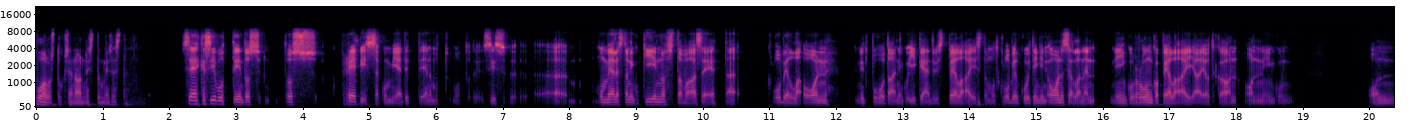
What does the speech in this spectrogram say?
puolustuksen onnistumisesta? Se ehkä sivuttiin tuossa prepissä, kun mietittiin, mutta, mutta siis äh, mun mielestä on niin kuin kiinnostavaa se, että klubilla on, nyt puhutaan niin kuin ikääntyvistä pelaajista, mutta klubilla kuitenkin on sellainen niin kuin runkopelaajia, jotka on, on niin kuin on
